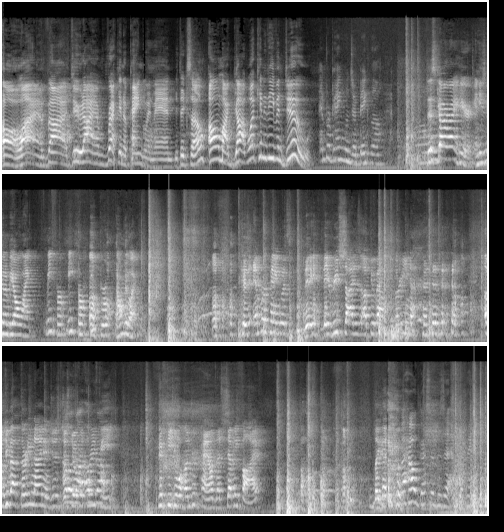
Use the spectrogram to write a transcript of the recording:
Oh, I am, ah, dude, I am wrecking a penguin, man. You think so? Oh my god, what can it even do? Emperor penguins are big though. This guy right here, and he's gonna be all like, meep, burp, meep, burp, meep, burp. And I'll be like, Because emperor penguins, they they reach sizes up to about 39, up to about 39 inches, just Oh, over God, oh, three God. feet, 50 to 100 pounds. That's 75. like that, But how aggressive is an emperor penguin?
